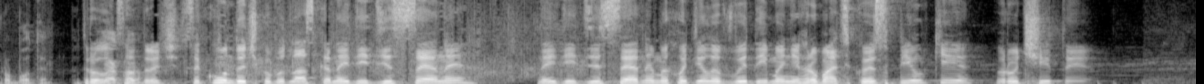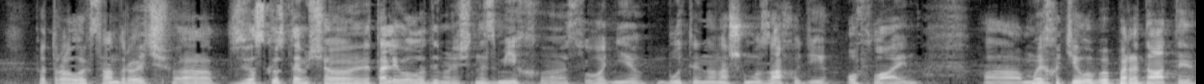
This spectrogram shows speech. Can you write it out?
роботи. Петро Олександрович, секундочку, будь ласка, найдіть зі сцени. Найдіть зі сцени. Ми хотіли б від імені громадської спілки вручити. Петро Олександрович, е, в зв'язку з тим, що Віталій Володимирович не зміг е, сьогодні бути на нашому заході офлайн, е, ми хотіли би передати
